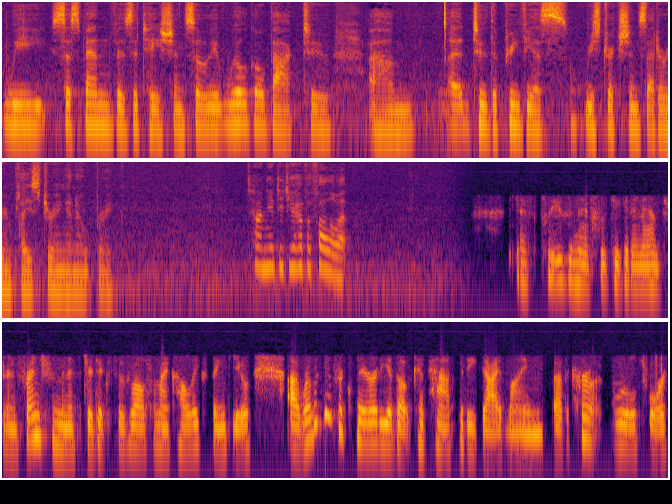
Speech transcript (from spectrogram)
we suspend visitation. So it will go back to um, uh, to the previous restrictions that are in place during an outbreak. Tanya, did you have a follow-up? Yes, please. And if we could get an answer in French from Minister Dix as well for my colleagues, thank you. Uh, we're looking for clarity about capacity guidelines. Uh, the current rules for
